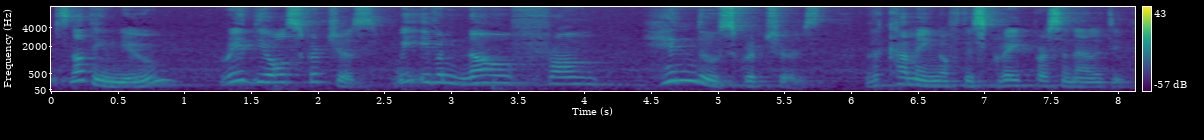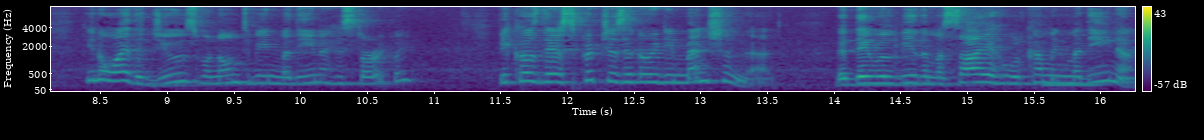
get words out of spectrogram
It's nothing new. Read the old scriptures. We even know from Hindu scriptures the coming of this great personality. You know why the Jews were known to be in Medina historically? Because their scriptures had already mentioned that, that they will be the Messiah who will come in Medina.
